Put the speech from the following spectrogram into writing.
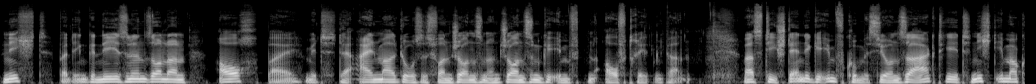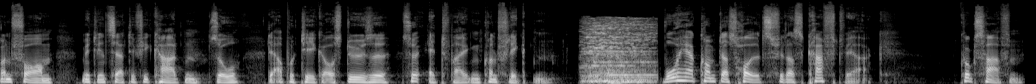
nicht bei den Genesenen, sondern auch bei mit der Einmaldosis von Johnson Johnson geimpften auftreten kann. Was die Ständige Impfkommission sagt, geht nicht immer konform mit den Zertifikaten, so der Apotheke aus Döse zu etwaigen Konflikten. Woher kommt das Holz für das Kraftwerk? Cuxhaven.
